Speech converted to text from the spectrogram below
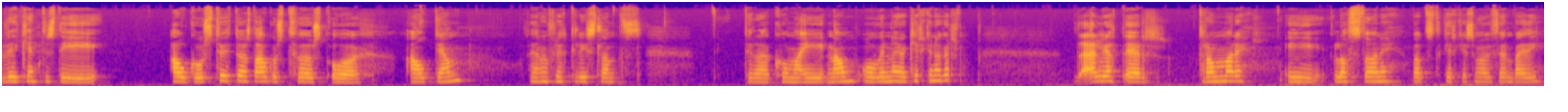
Við kynntumst í ágúst, 20. ágúst 2018 þegar hann flutt til Íslands til að koma í nám og vinna hjá kirkjun okkar. Elliot er trommari í loftstofunni, Baptistakirkju sem við förum bæði í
